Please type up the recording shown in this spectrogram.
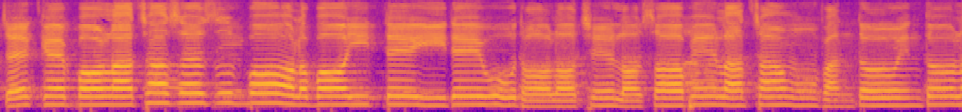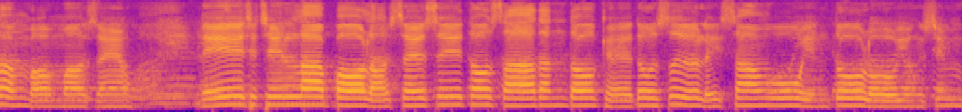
杰给波拉查塞斯波罗波伊德伊德乌陀罗切罗萨皮拉查乌梵多因多拉摩摩塞。尼切切拉波罗舍西多萨旦多克多斯利三乌因多罗用心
